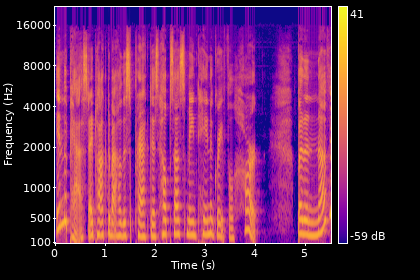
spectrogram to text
In the past, I talked about how this practice helps us maintain a grateful heart. But another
